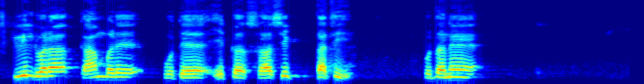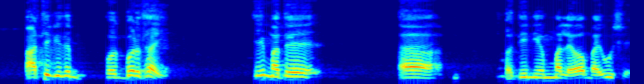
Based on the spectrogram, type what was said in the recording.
સ્કિલ દ્વારા કામ મળે, પોતે એક સાહસિકતાથી પોતાને આર્થિક રીતે પગભર થાય, એ માટે આ અધિનિયમમાં લેવામાં આવ્યું છે.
